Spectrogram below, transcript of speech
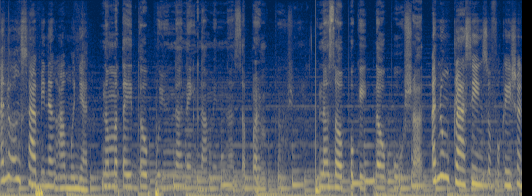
ano ang sabi ng amo niya? Namatay daw po yung nanay namin nasa farm po. Nasuffocate daw po siya. Anong klaseng suffocation?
